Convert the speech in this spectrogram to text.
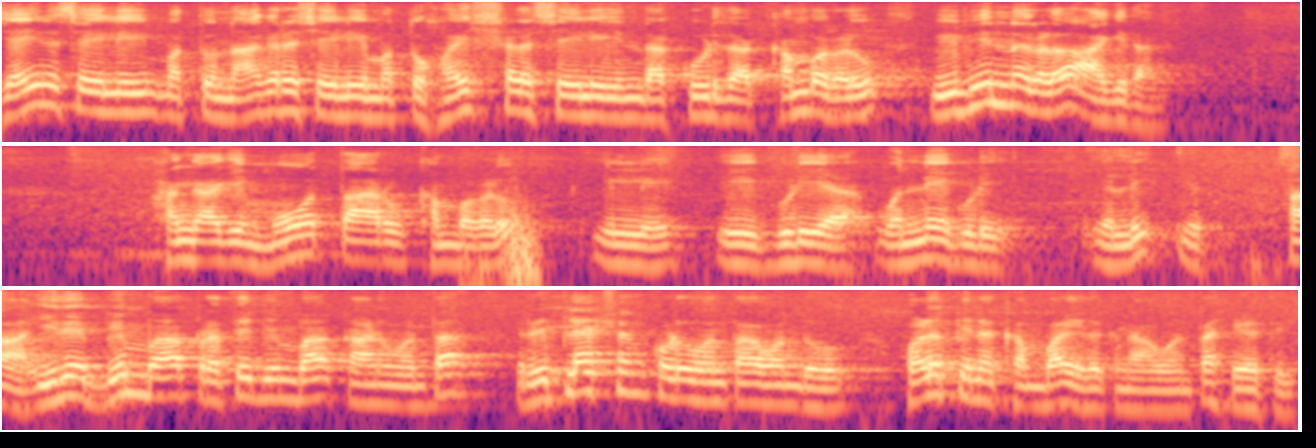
ಜೈನ ಶೈಲಿ ಮತ್ತು ನಾಗರ ಶೈಲಿ ಮತ್ತು ಹೊಯ್ಸಳ ಶೈಲಿಯಿಂದ ಕೂಡಿದ ಕಂಬಗಳು ವಿಭಿನ್ನಗಳು ಆಗಿದ್ದಾವೆ. ಹಾಗಾಗಿ ಮೂವತ್ತಾರು ಕಂಬಗಳು ಇಲ್ಲಿ ಈ ಗುಡಿಯ ಒಂದೇ ಗುಡಿಯಲ್ಲಿ ಹಾಂ ಇದೇ ಬಿಂಬ ಪ್ರತಿಬಿಂಬ ಕಾಣುವಂಥ ರಿಫ್ಲೆಕ್ಷನ್ ಕೊಡುವಂಥ ಒಂದು ಹೊಳಪಿನ ಕಂಬ ಇದಕ್ಕೆ ನಾವು ಅಂತ ಹೇಳ್ತೀವಿ.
